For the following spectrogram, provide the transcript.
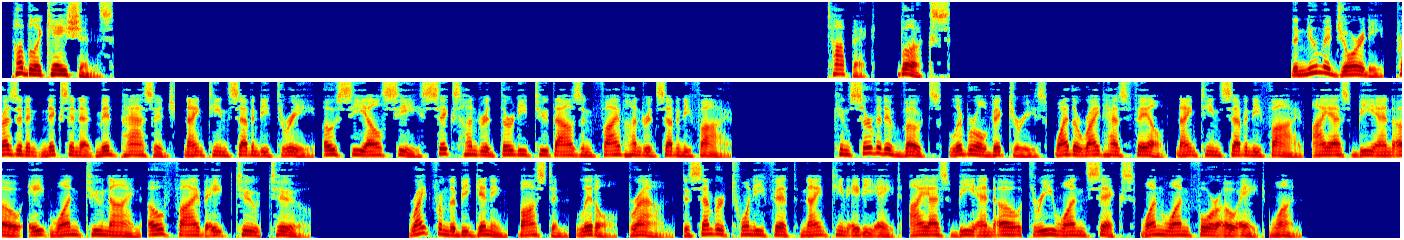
Publications. Books. The New Majority, President Nixon at Mid-Passage, 1973, OCLC 632575. Conservative Votes, Liberal Victories, Why the Right Has Failed, 1975, ISBN 0-8129-0582-2. Right from the Beginning, Boston, Little, Brown, December 25, 1988, ISBN 0-316-11408-1.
